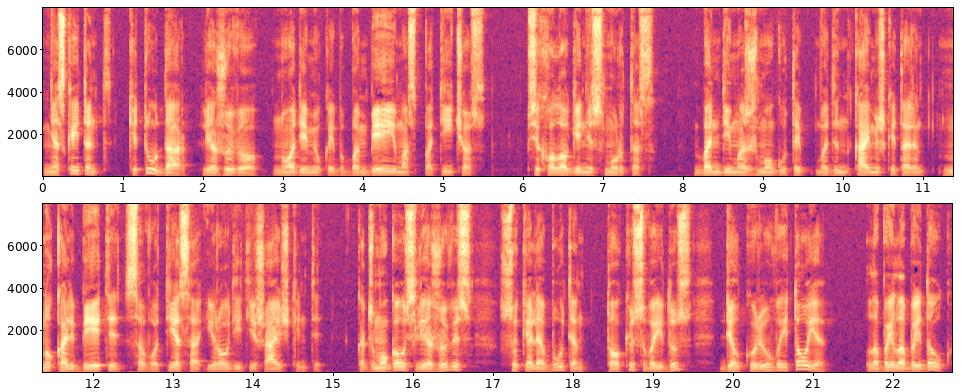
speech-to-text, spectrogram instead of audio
neskaitant kitų dar liežuvio nuodėmių kaip bambėjimas, patyčios, psichologinis smurtas, bandymas žmogų, taip vadin, kaimiškai tariant, nukalbėti, savo tiesą įrodyti, išaiškinti, kad žmogaus liežuvis sukelia būtent tokius vaidus, dėl kurių vaitoja labai labai daug.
